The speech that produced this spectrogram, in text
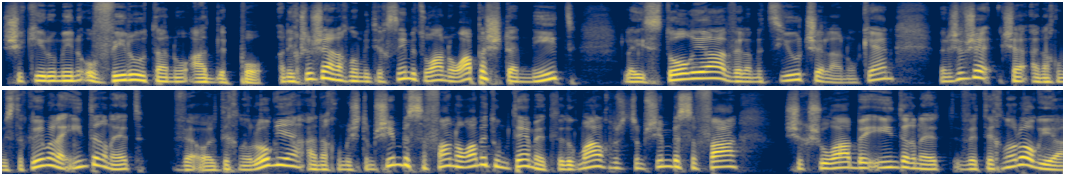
שכאילו מין הובילו אותנו עד לפה. אני חושב שאנחנו מתייחסים בצורה נורא פשטנית להיסטוריה ולמציאות שלנו, כן? ואני חושב שכשאנחנו מסתכלים על האינטרנט או על טכנולוגיה, אנחנו משתמשים בשפה נורא מטומטמת. לדוגמה, אנחנו משתמשים בשפה שקשורה באינטרנט וטכנולוגיה,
